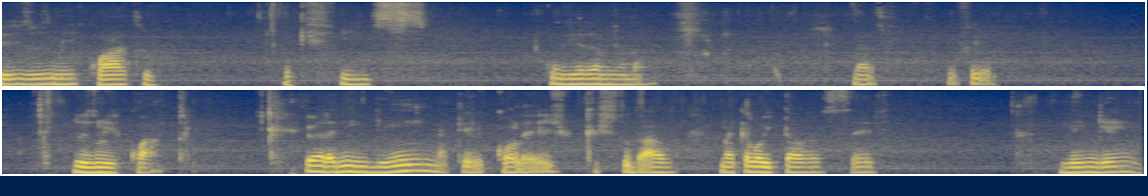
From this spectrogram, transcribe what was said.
Desde 2004 eu que fiz com dinheiro da minha mão. Mas eu. 2004. Eu era ninguém naquele colégio que eu estudava, naquela oitava série. Ninguém.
